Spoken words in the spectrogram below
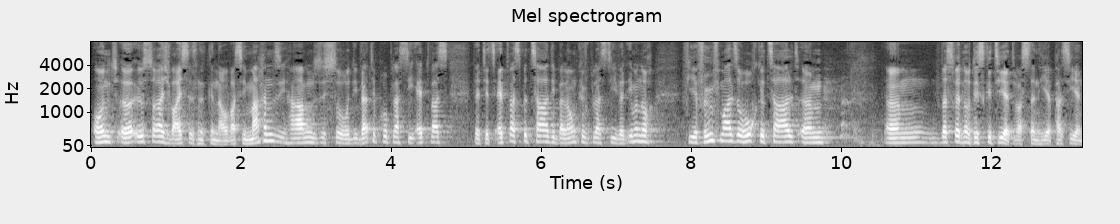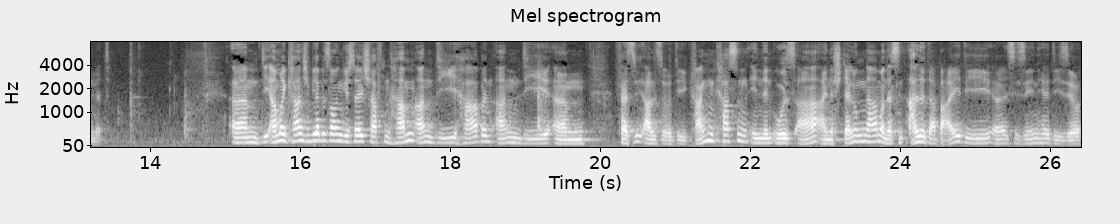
Und äh, Österreich weiß es nicht genau, was sie machen. Sie haben sich so, die Vertebroplastie etwas, wird jetzt etwas bezahlt, die Ballonkopfplastie wird immer noch vier, fünfmal so hoch gezahlt. Ähm, ähm, das wird noch diskutiert, was dann hier passieren wird. Ähm, die amerikanischen Wirbelsäulengesellschaften haben an die, haben an die ähm, also die Krankenkassen in den USA eine Stellungnahme, und das sind alle dabei, die, äh, Sie sehen hier, diese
